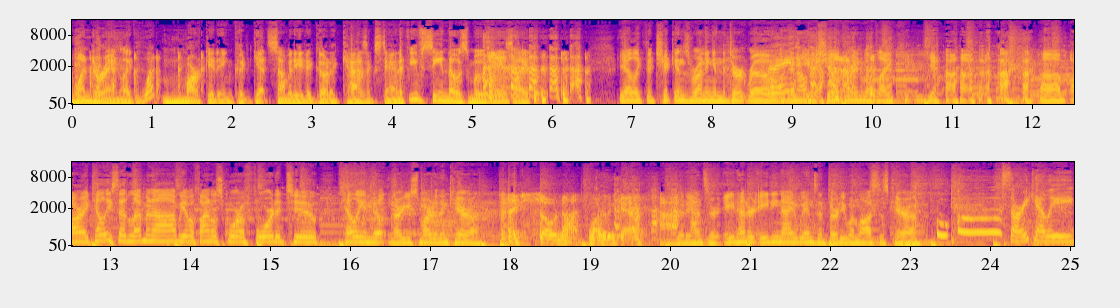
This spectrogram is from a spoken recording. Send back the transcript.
wondering, like, what marketing could get somebody to go to Kazakhstan? If you've seen those movies, like, Yeah, like the chickens running in the dirt road Right? and all the children with like, yeah. um, all right, Kelly said Lebanon. We have a final score of four to two. Kelly and Milton, are you smarter than Kara? I'm so not smarter than Kara. Good answer. 889 wins and 31 losses, Kara. Ooh, ooh, sorry, Kelly.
